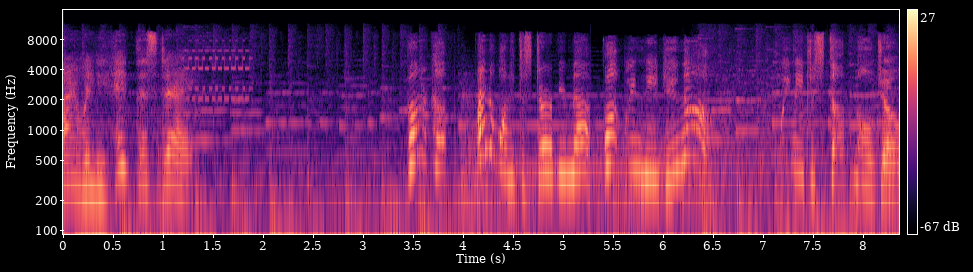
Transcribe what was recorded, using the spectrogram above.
I really hate this day. Buttercup, I don't want to disturb you now, but we need you now. We need to stop Mojo.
